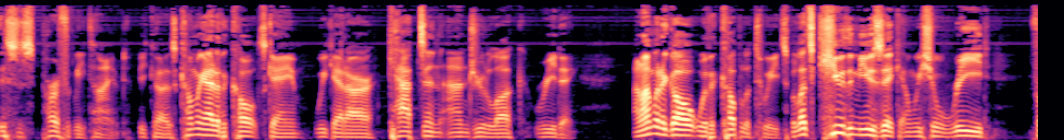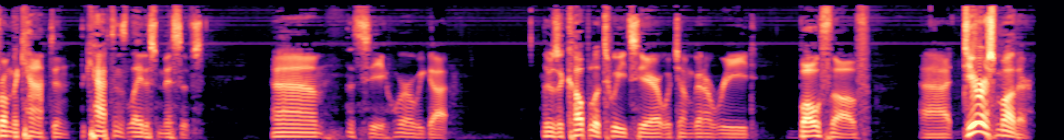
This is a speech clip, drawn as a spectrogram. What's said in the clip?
this is perfectly timed because coming out of the Colts game, we get our captain Andrew Luck reading. And I'm going to go with a couple of tweets, but let's cue the music and we shall read from the captain, the captain's latest missives. Um, let's see, where are we got? There's a couple of tweets here which I'm going to read both of. Uh, Dearest mother,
